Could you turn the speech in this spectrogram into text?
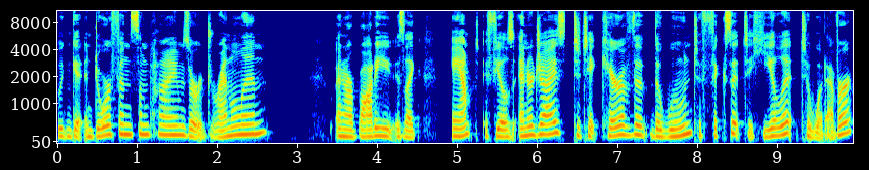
we can get endorphins sometimes or adrenaline. And our body is like amped. It feels energized to take care of the the wound, to fix it, to heal it, to whatever.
